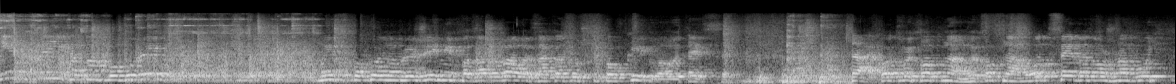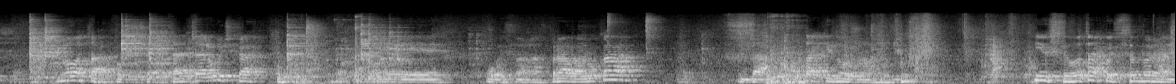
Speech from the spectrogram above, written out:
І приїхав нам побурив. Ми в спокійному режимі позаливали, повкидували та й все. Так, от вихлопна, вихлопна. От себе должна бути. Ну отак виходить. А ця ручка. е, ось вона, права рука. Да, так і должна бути. І все, отак ось збираємо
